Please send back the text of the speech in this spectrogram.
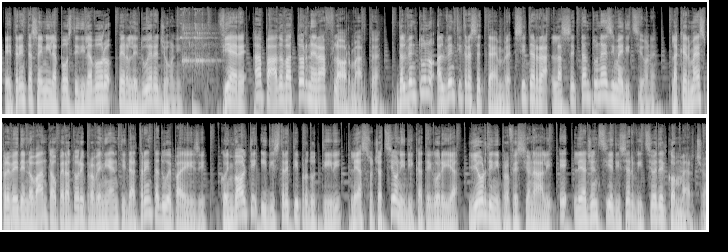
e 36.000 posti di lavoro per le due regioni. Fiere, a Padova tornerà Flormart. Dal 21 al 23 settembre si terrà la 71esima edizione. La Kermesse prevede 90 operatori provenienti da 32 paesi, coinvolti i distretti produttivi, le associazioni di categoria, gli ordini professionali e le agenzie di servizio e del commercio.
